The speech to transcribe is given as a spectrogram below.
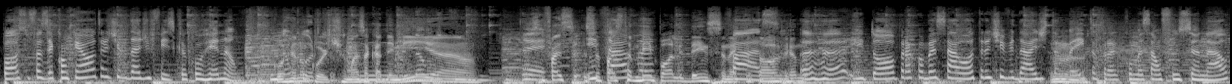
Posso fazer qualquer outra atividade física, correr não. Correr não, curto. curte, mas academia. É. Você faz, E você faz tava- também polidense, né? Que eu Faço. tava vendo. Hum. Aham, e tô pra começar outra atividade também, tô pra começar um funcional.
